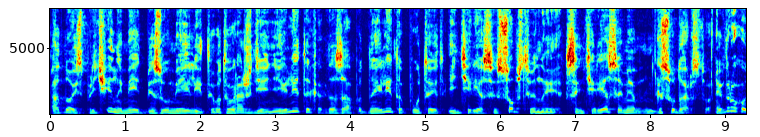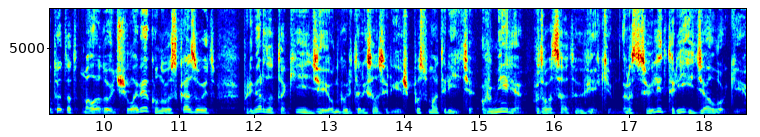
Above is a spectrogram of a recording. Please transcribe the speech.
одной из причин имеет безумие элиты. Вот вырождение элиты, когда западная элита путает интересы собственные с интересами государства. И вдруг вот этот молодой человек, он высказывает примерно такие идеи. Он говорит, Александр Сергеевич, посмотрите, в мире мире в 20 веке расцвели три идеологии.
